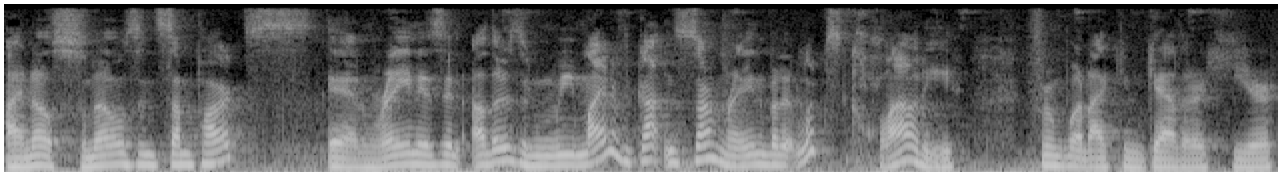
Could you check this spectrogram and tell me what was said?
I know snows in some parts and rain is in others, and we might have gotten some rain, but it looks cloudy from what I can gather here.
